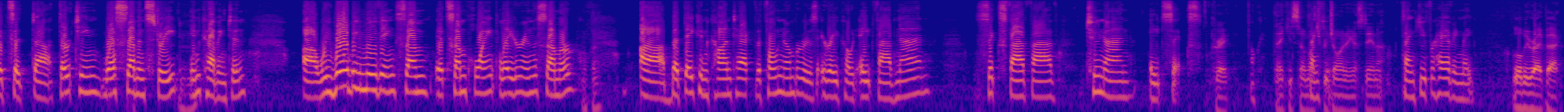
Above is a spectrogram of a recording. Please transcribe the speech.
it's at uh, 13 West 7th Street mm-hmm. in Covington. Uh, we will be moving some at some point later in the summer. Okay. Uh, but they can contact the phone number is area code 859 655 2986. Great. Okay. Thank you so much Thank for you. joining us, Dana. Thank you for having me. We'll be right back.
